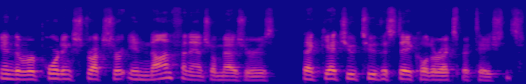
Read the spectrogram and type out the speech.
in the reporting structure in non financial measures that get you to the stakeholder expectations.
